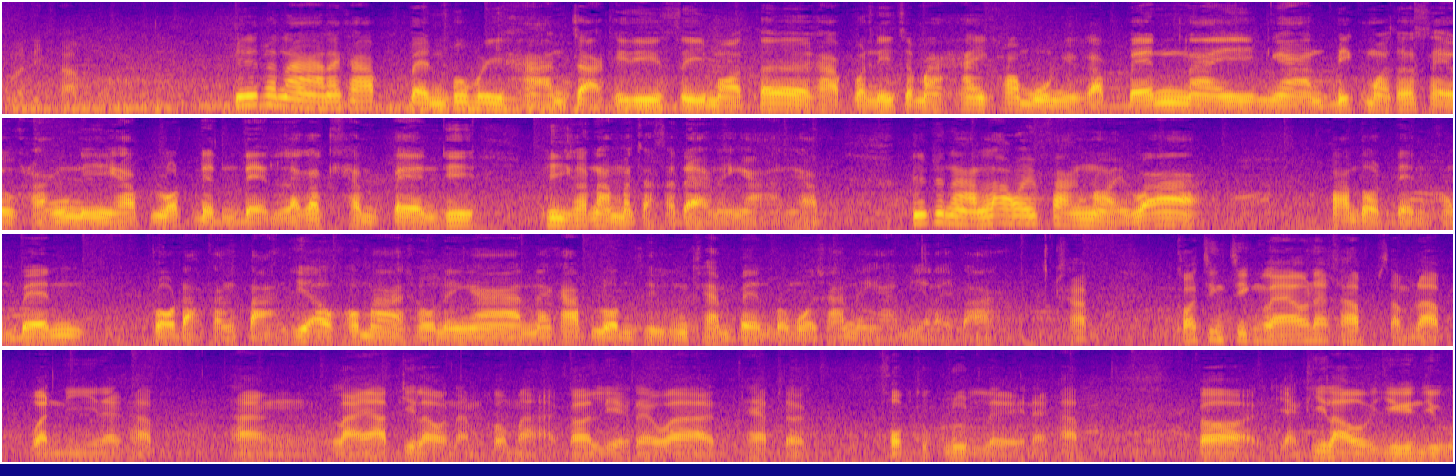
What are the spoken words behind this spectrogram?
สวัสดีครับพี่อาทิตย์ชนานะครับเป็นผู้บริหารจาก TDC Motor ครับ วันนี้จะมาให้ข้อมูลเกี่ยวกับเบนซ์ในงาน Big Motor Sale ครั้งนี้ครับ รถเด่นๆ แล้วก็แคมเปญที่พี่เขานำมาจัดแสดงในงานครับพี่อาทิตย์ชนาเล่าให้ฟังหน่อยว่าความโดดเด่นของเบนซ์โปรดักต์ต่างๆ ที่เอาเข้ามาโชว์ในงานนะครับรวมถึงแคมเปญโปรโมชั่นในงานมีอะไรบ้างครับ ก็จริง ๆ แล้วนะครับสำหรับวันนี้นะครับทางไลน์อัพที่เรานำเข้ามา ก็เรียกได้ว่าแทบจะครบทุกรุ่นเลยนะครับ ก็อย่างที่เรายืนอยู่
